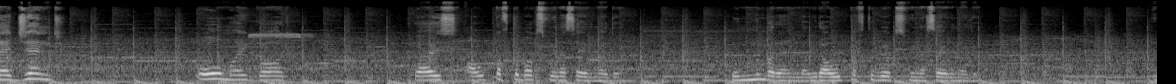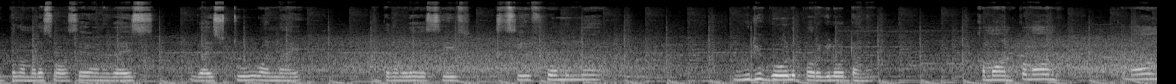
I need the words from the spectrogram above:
legend oh my god guys out of the box finesse ആയിരുന്നു അത്. ഒന്നും പറയാനില്ല ഒരു out of the box finesse ആയിരുന്നു അത്. ഇപ്പം നമ്മുടെ സോസയാണ് ഗൈസ് ഗൈസ് ടു വൺ ആയി. ഇപ്പം നമ്മൾ സേഫ് സേഫ് ഹോമിൽ നിന്ന് ഒരു ഗോൾ പുറകിലോട്ടാണ്. Come on come on come on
